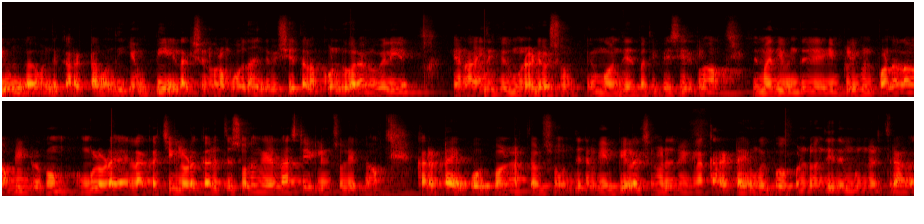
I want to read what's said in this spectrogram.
இவங்க வந்து கரெக்டாக வந்து எம்பி எலெக்ஷன் வரும்போது தான் இந்த விஷயத்தெல்லாம் கொண்டு வராங்க வெளியே. ஏன்னா இதுக்கு முன்னாடி வருஷம் இவங்க வந்து இதை பற்றி பேசியிருக்கலாம். இது மாதிரி வந்து இம்ப்ளிமெண்ட் பண்ணலாம் அப்படின்னு இருக்கும் உங்களோட எல்லா கட்சிகளோட கருத்து சொல்லுங்கள் எல்லா ஸ்டேட்லேயும் சொல்லியிருக்கான் கரெக்டாக எப்போ இப்போ அடுத்த வருஷம் வந்து நம்ம எம்பி எலெக்ஷன் வருதுன்னு வைங்களா கரெக்டாக இவங்க இப்போ கொண்டு வந்து இதை முன்னிறுத்துறாங்க.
